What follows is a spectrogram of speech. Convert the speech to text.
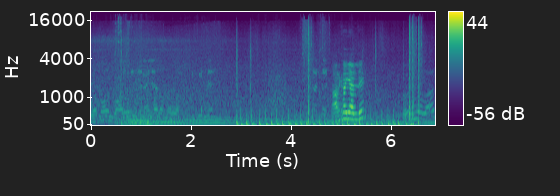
Yok oğlum bu adamları var. Arka geldi. Ölmüyor lan.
